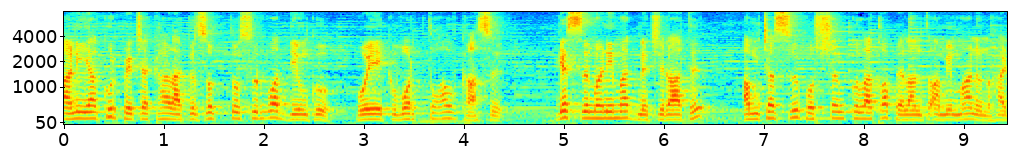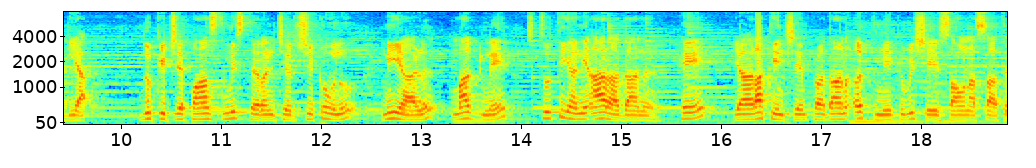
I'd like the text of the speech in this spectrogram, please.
आनी ह्या कुरपेच्या काळाक जगतो सुरवात दिवंक हो एक वर्तो अवकाश. गेस्समणी मागण्याची रात आमच्या सुपोर्शन कुला कॉपेलांत आमी मानून हाडल्या. दुखीचे पांच मिस्तेरांचेर शिकवून नियाळ मागणे स्तुती आनी आराधन हे ह्या रातींचे प्रधान आत्मीक विशय जावन आसात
